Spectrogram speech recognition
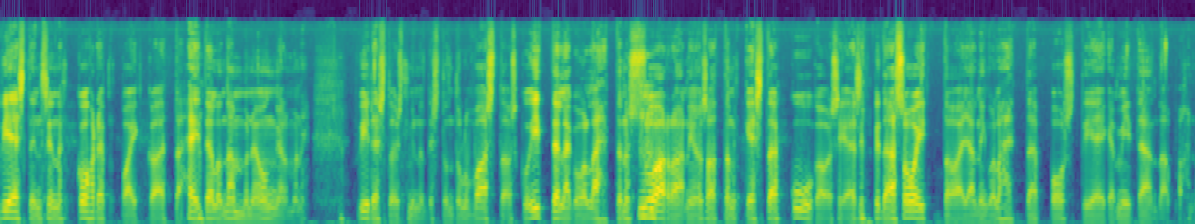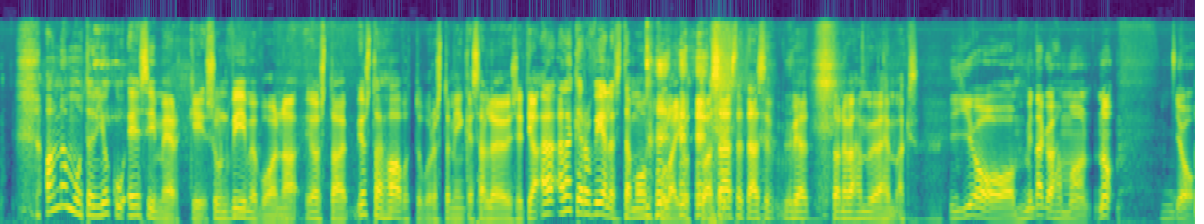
viestin sinne kohdepaikkaan, että hei teillä on tämmöinen ongelma, niin 15 minuutista on tullut vastaus, kun itsellä kun on lähettänyt mm. suoraan, niin on saattanut kestää kuukausia ja sitten pitää soittaa ja niin lähettää postia eikä mitään tapahdu. Anna muuten joku esimerkki sun viime vuonna jostain, jostain haavoittuvuudesta, minkä sä löysit. Ja älä, älä kerro vielä sitä Mokkula-juttua, säästetään se vielä tuonne vähän myöhemmäksi. joo, mitäköhän mä oon, no joo.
